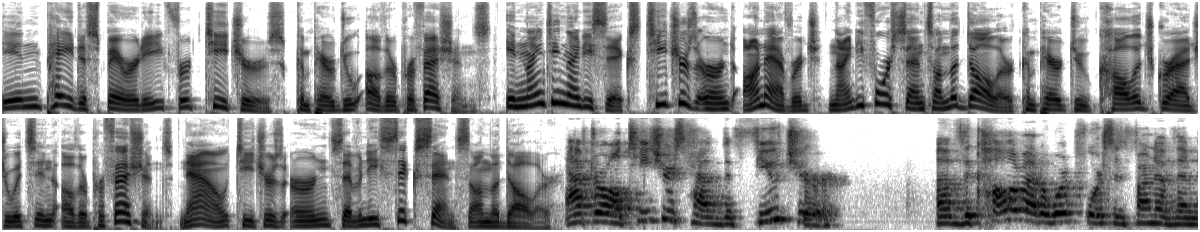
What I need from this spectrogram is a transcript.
in pay disparity for teachers compared to other professions. In 1996, teachers earned on average 94 cents on the dollar compared to college graduates in other professions. Now, teachers earn 76 cents on the dollar. After all, teachers have the future of the Colorado workforce in front of them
